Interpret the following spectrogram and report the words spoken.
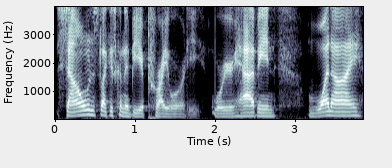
sounds like it's going to be a priority where you're having one eye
